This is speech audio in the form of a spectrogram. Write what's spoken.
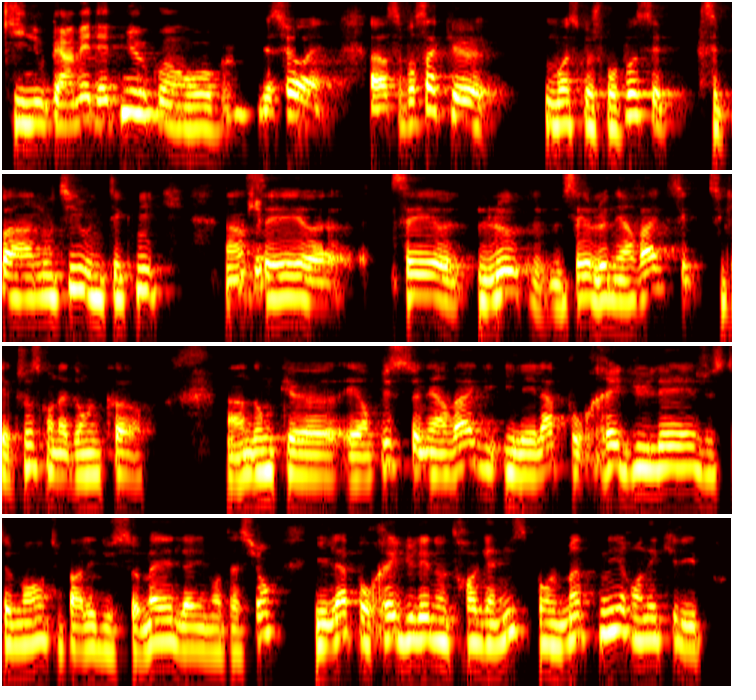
qui nous permet d'être mieux, quoi, en gros. Bien sûr, ouais. Alors c'est pour ça que moi, ce que je propose, c'est c'est pas un outil ou une technique. Hein, C'est euh, c'est euh, le c'est le nerf vague, c'est quelque chose qu'on a dans le corps. Hein, donc, euh, et en plus, ce nerf vague, il est là pour réguler justement. Tu parlais du sommeil, de l'alimentation. Il est là pour réguler notre organisme, pour le maintenir en équilibre.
